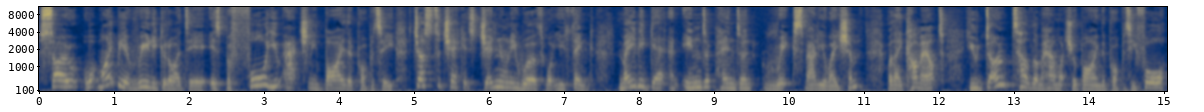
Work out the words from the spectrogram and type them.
So, what might be a really good idea is before you actually buy the property, just to check it's genuinely worth what you think, maybe get an independent RICS valuation where they come out. You don't tell them how much you're buying the property for,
